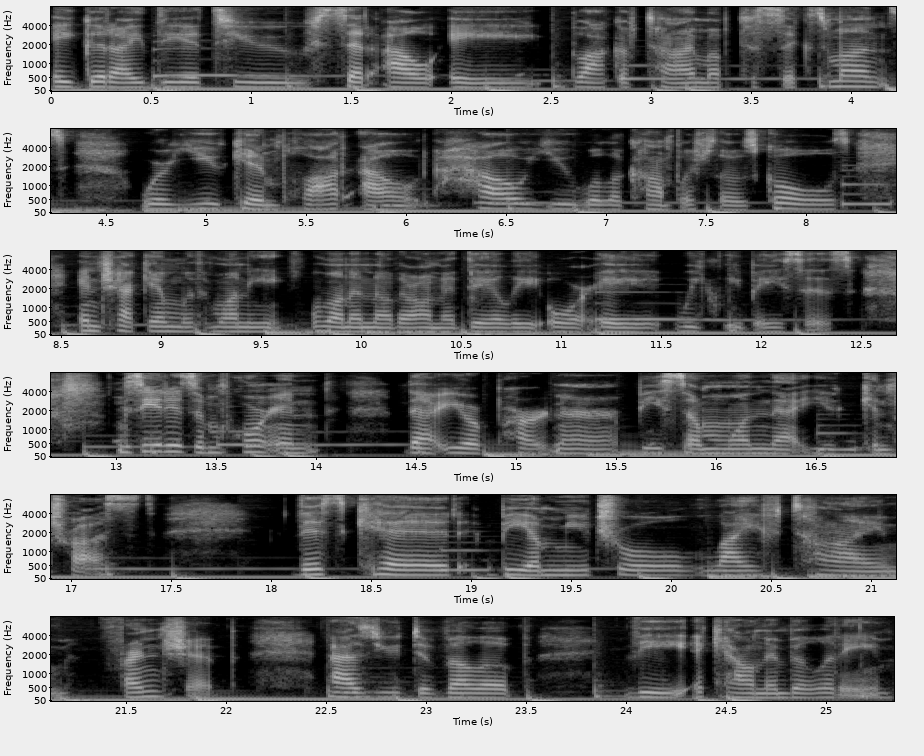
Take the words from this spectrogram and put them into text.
a good idea to set out a block of time up to six months where you can plot out how you will accomplish those goals and check in with one, one another on a daily or a weekly basis. You see, it is important that your partner be someone that you can trust. This could be a mutual lifetime friendship as you develop the accountability.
